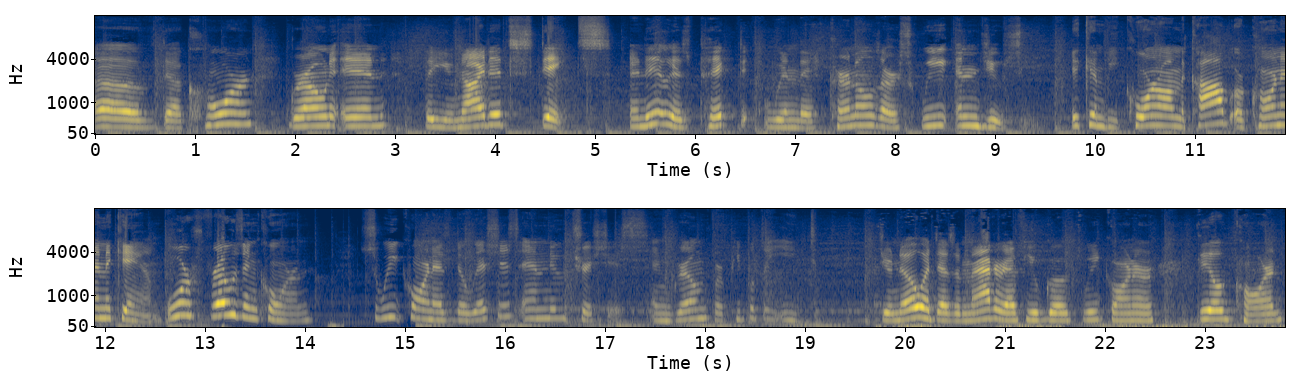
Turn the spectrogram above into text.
of the corn grown in the United States, and it is picked when the kernels are sweet and juicy. It can be corn on the cob or corn in a can, or frozen corn. Sweet corn is delicious and nutritious and grown for people to eat. You know it doesn't matter if you grow sweet corn or field corn.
